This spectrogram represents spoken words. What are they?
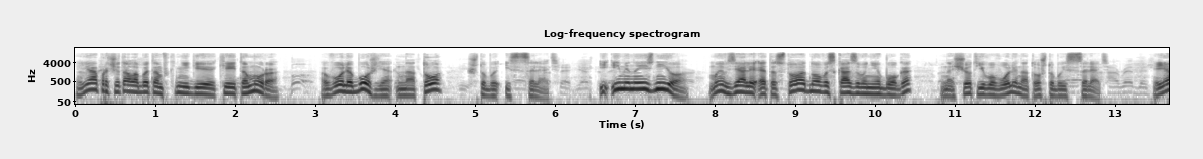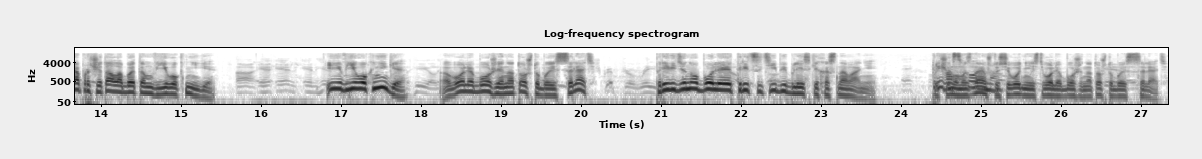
Я прочитал об этом в книге Кейта Мура «Воля Божья на то, чтобы исцелять». И именно из нее мы взяли это 101 высказывание Бога насчет Его воли на то, чтобы исцелять. И я прочитал об этом в Его книге. И в Его книге «Воля Божья на то, чтобы исцелять» приведено более 30 библейских оснований. Почему мы знаем, что сегодня есть воля Божья на то, чтобы исцелять?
